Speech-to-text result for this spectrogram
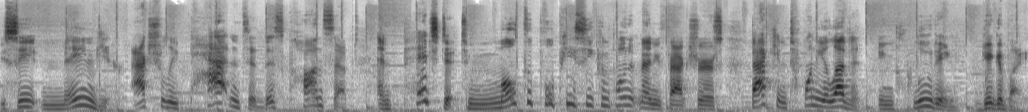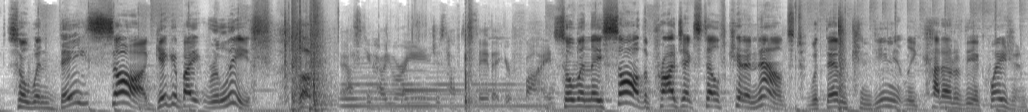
You see, Maingear actually patented this concept and pitched it to multiple PC component manufacturers back in 2011, including Gigabyte. So when they saw Gigabyte release, look, ask you how you are, and you just have to say that you're fine. so when they saw the Project Stealth kit announced, with them conveniently cut out of the equation,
